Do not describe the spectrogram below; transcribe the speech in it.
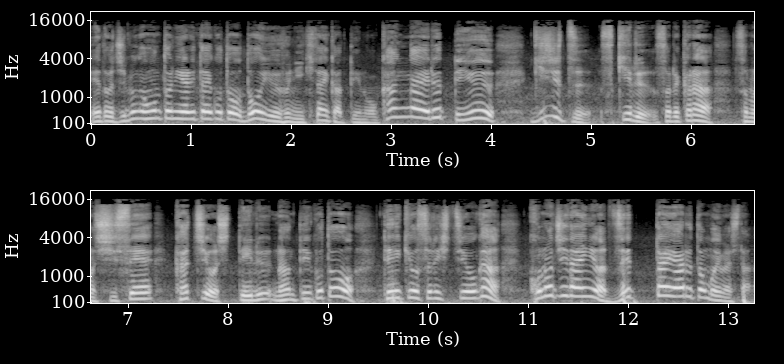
えっ、ー、と、自分が本当にやりたいことをどういうふうに生きたいかっていうのを考えるっていう技術、スキル、それからその姿勢、価値を知っているなんていうことを提供する必要が、この時代には絶対対あると思いました。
